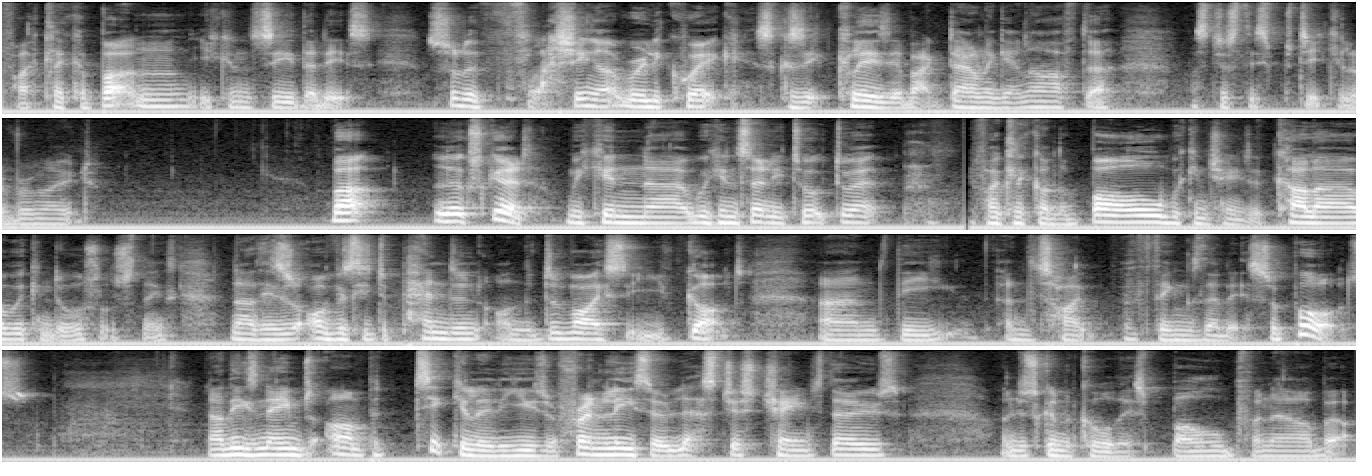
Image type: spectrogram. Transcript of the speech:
if I click a button, you can see that it's sort of flashing up really quick. It's because it clears it back down again after. That's just this particular remote. But looks good. We can uh, we can certainly talk to it. If I click on the bulb, we can change the color, we can do all sorts of things. Now this is obviously dependent on the device that you've got and the and the type of things that it supports. Now these names aren't particularly user friendly, so let's just change those. I'm just going to call this bulb for now, but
